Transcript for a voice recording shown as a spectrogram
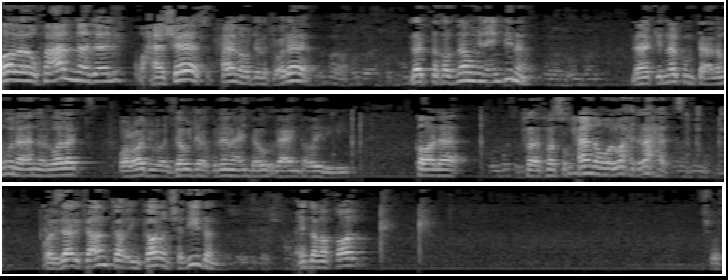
قال لو فعلنا ذلك وحاشاه سبحانه وجل في لاتخذناه من عندنا. لكنكم تعلمون أن الولد والرجل والزوجة كلنا عنده لا عند غيره. قال فسبحانه هو الواحد الأحد. ولذلك أنكر إنكارا شديدا عندما قال شوف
